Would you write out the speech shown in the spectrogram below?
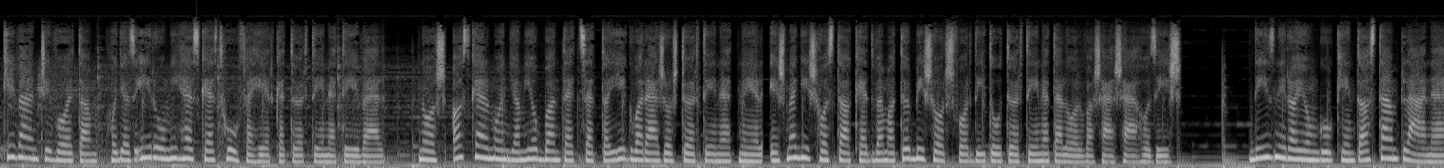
Kíváncsi voltam, hogy az író mihez kezd Hófehérke történetével. Nos, azt kell mondjam jobban tetszett a jégvarázsos történetnél, és meg is hozta a kedvem a többi sorsfordító történet elolvasásához is. Disney rajongóként aztán pláne.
